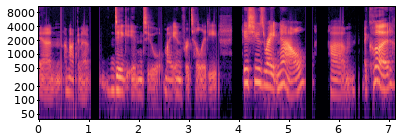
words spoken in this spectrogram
And I'm not going to dig into my infertility issues right now. Um, I could,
